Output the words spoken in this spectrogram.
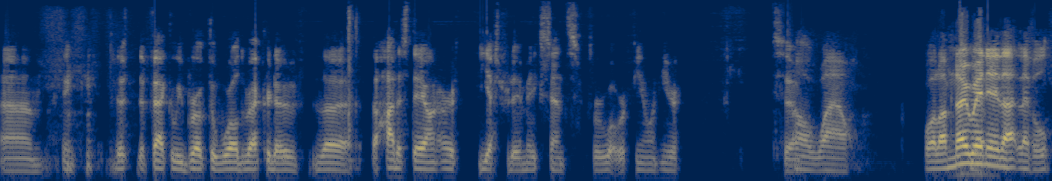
um, I think the the fact that we broke the world record of the the hottest day on earth yesterday makes sense for what we're feeling here. So, oh wow. Well, I'm nowhere near that level,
